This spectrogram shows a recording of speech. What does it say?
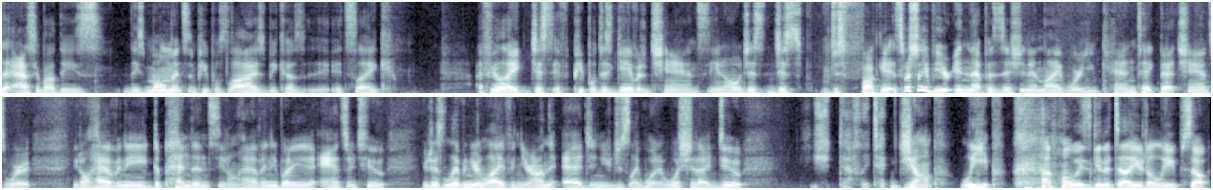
to ask about these these moments in people's lives because it's like. I feel like just if people just gave it a chance, you know, just just just fuck it. Especially if you're in that position in life where you can take that chance, where you don't have any dependents, you don't have anybody to answer to. You're just living your life and you're on the edge, and you're just like, what what should I do? you should definitely take jump, leap. I'm always to tell you to leap. So,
